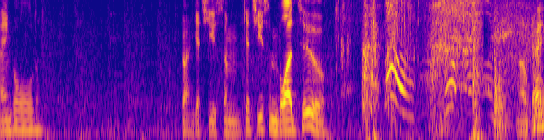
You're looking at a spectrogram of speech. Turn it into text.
Mangled. Go ahead and get you some get you some blood too. Okay.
